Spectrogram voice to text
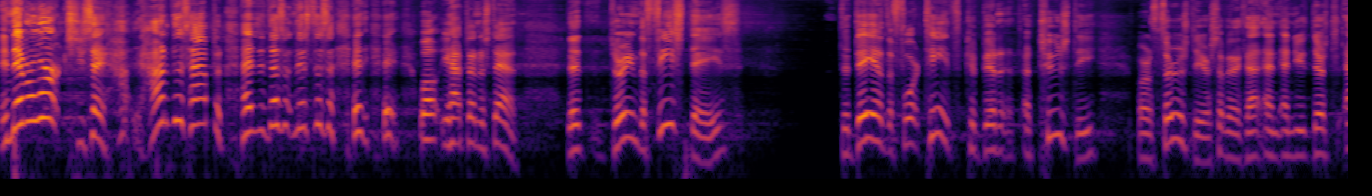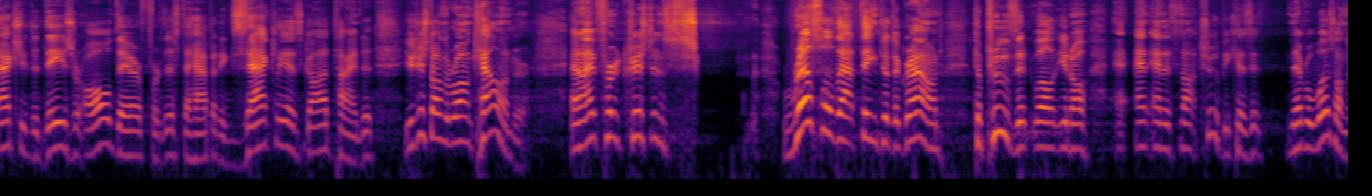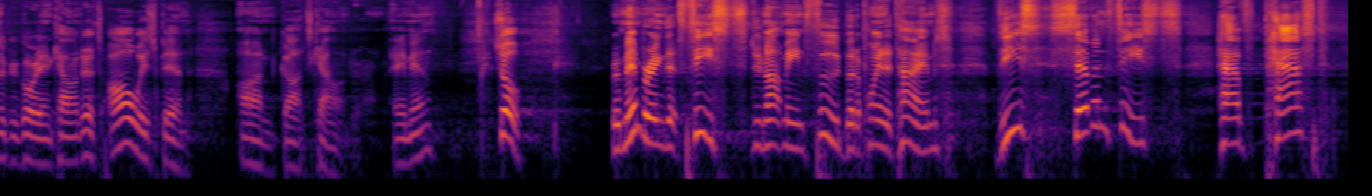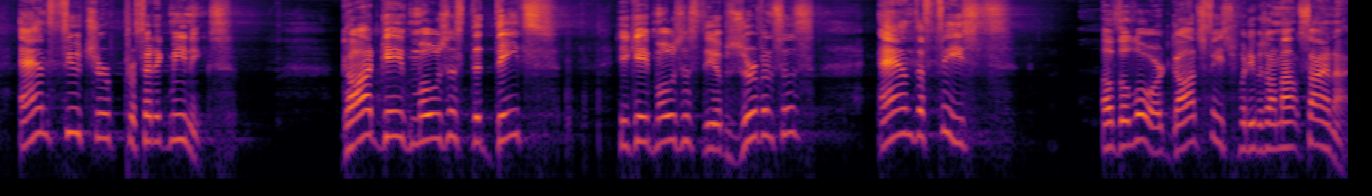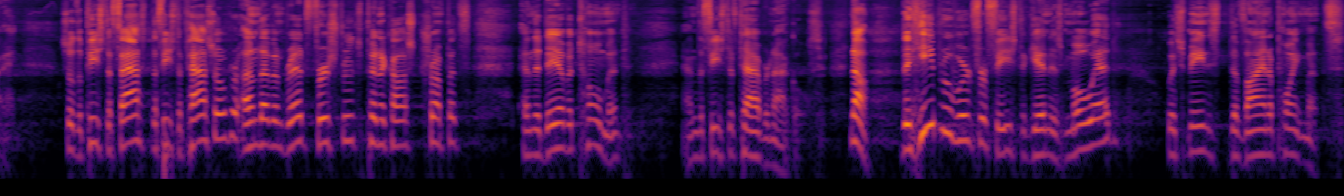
It never works. You say, how, how did this happen? And It doesn't. This doesn't. It, it, well, you have to understand that during the feast days, the day of the 14th could be a, Tuesday or a Thursday or something like that. And, and you, there's actually the days are all there for this to happen exactly as God timed it. You're just on the wrong calendar. And I've heard Christians wrestle that thing to the ground to prove that, well, you know, and, and it's not true because it never was on the Gregorian calendar. It's always been on God's calendar. Amen? So, remembering that feasts do not mean food but appointed times, these seven feasts have past and future prophetic meanings. God gave Moses the dates, He gave Moses the observances and the feasts of the Lord, God's feasts, when He was on Mount Sinai. So the feast of fast, the feast of Passover, unleavened bread, first fruits, Pentecost, trumpets, and the Day of Atonement, and the Feast of Tabernacles. Now, the Hebrew word for feast again is moed, which means divine appointments.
